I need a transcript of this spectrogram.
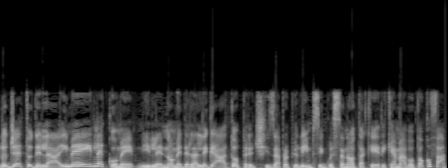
L'oggetto della email, come il nome dell'allegato, precisa proprio l'IMSS in questa nota che richiamavo poco fa,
